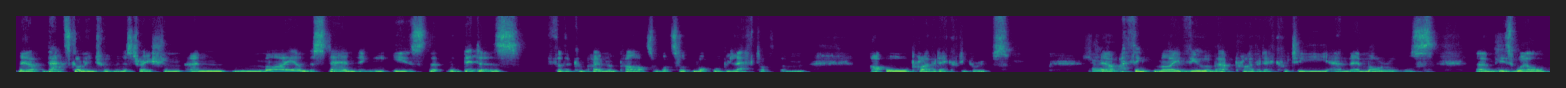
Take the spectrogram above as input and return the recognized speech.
Now that's gone into administration, and my understanding is that the bidders for the component parts, or what's what will be left of them, are all private equity groups. Mm. Now, I think my view about private equity and their morals um, is well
